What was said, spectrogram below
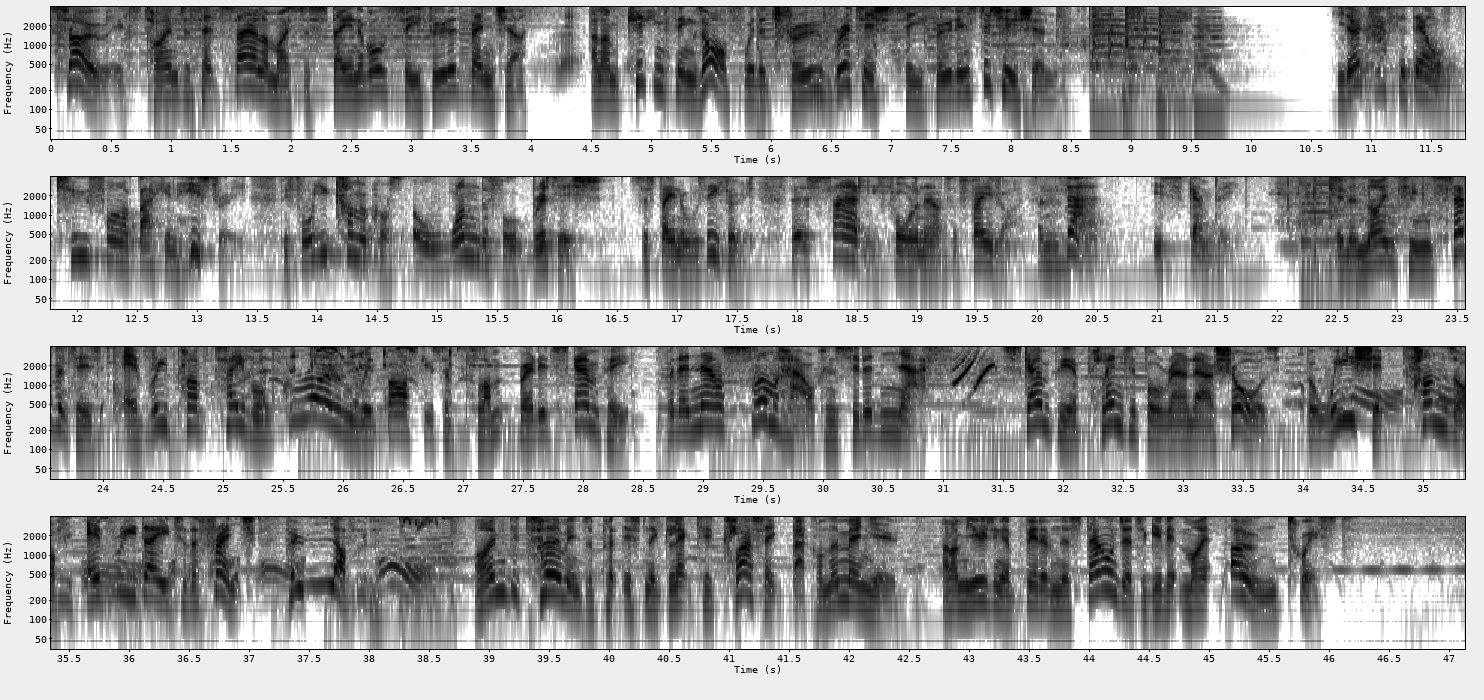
So it's time to set sail on my sustainable seafood adventure. And I'm kicking things off with a true British seafood institution. You don't have to delve too far back in history before you come across a wonderful British sustainable seafood that has sadly fallen out of favour, and that is scampi. In the 1970s, every pub table groaned with baskets of plump breaded scampi, but they're now somehow considered naff. Scampi are plentiful round our shores, but we ship tons off every day to the French, who love them. I'm determined to put this neglected classic back on the menu, and I'm using a bit of nostalgia to give it my own twist.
